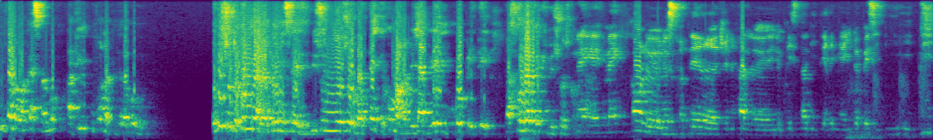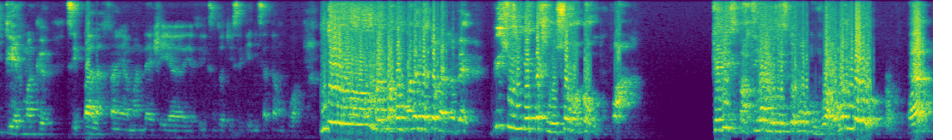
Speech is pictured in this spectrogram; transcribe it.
Il y a. biso tokomi na 2016 biso nyonso batete ekomaka déjà bilei kopete parce qu'on a vécu des choses comme mais, mais quand le, le secrétaire général et le président d'intérim il, il dit clairement que c'est pas la fin ya mandat chez uh, Félix Antoine Tshisekedi s'attend quoi non on a à travers biso IDPS nous sommes encore au pouvoir. Félix partira nous resterons au pouvoir. Hein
